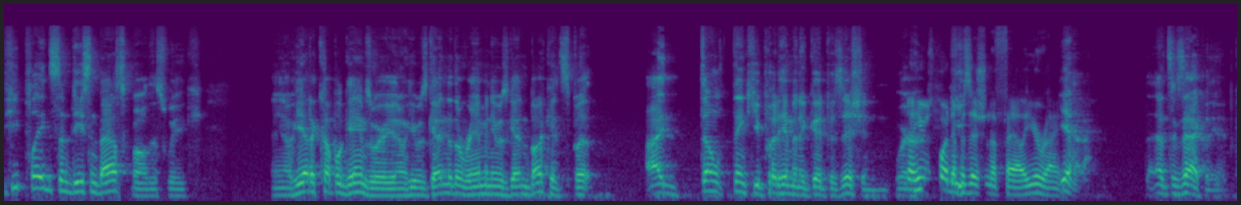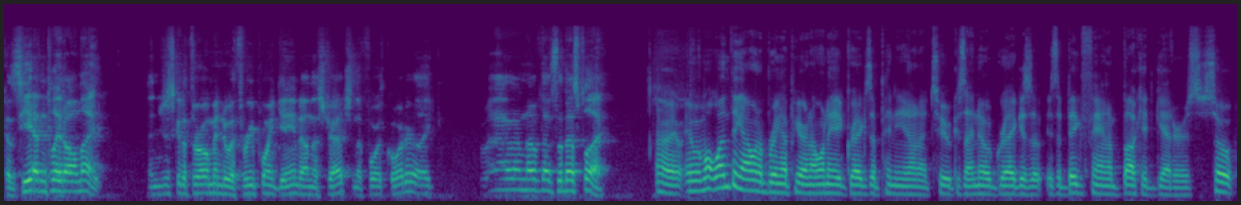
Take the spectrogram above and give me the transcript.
he played some decent basketball this week. You know, he had a couple games where you know he was getting to the rim and he was getting buckets, but I don't think you put him in a good position where No, he was put in a position to fail. You're right. Yeah, that's exactly it because he hadn't played all night, and you're just going to throw him into a three point game down the stretch in the fourth quarter. Like, I don't know if that's the best play. All right, and one- one thing I want to bring up here, and I want to get Greg's opinion on it too, because I know Greg is a is a big fan of bucket getters. So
